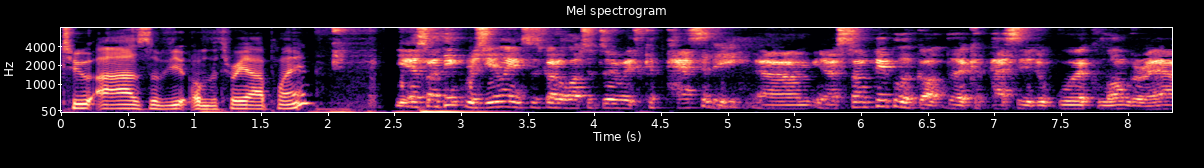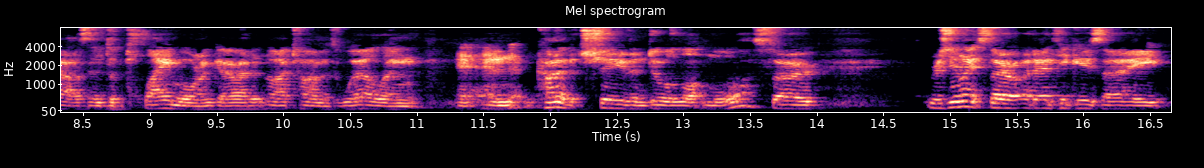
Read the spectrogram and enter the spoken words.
two R's of the, of the three R plan? Yes, I think resilience has got a lot to do with capacity. Um, you know, some people have got the capacity to work longer hours and to play more and go out at night time as well, and and kind of achieve and do a lot more. So resilience, though, I don't think is a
